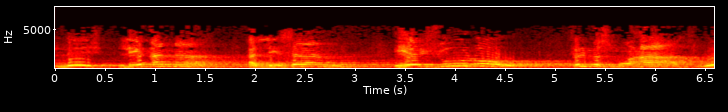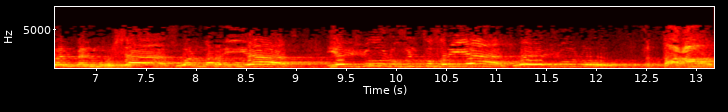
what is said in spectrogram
ليش؟ لأن اللسان يجول في المسموعات والملموسات والمرئيات يجول في الكفريات ويجول في الطاعات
